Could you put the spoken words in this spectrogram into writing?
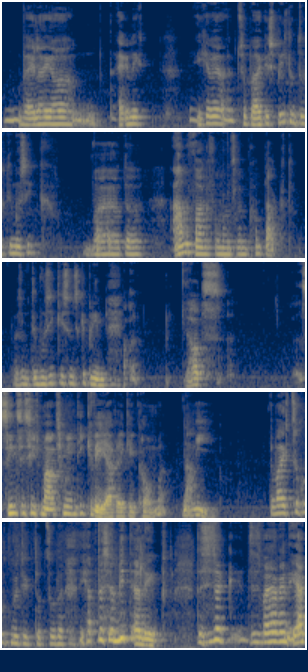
weil er ja eigentlich, ich habe ja Chopin gespielt und durch die Musik war ja der Anfang von unserem Kontakt. Also die Musik ist uns geblieben. Hat's, sind Sie sich manchmal in die Quere gekommen? Nein. Nie. Da war ich zu gutmütig dazu. Ich habe das ja miterlebt. Das, ist ja, das war ja, wenn er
